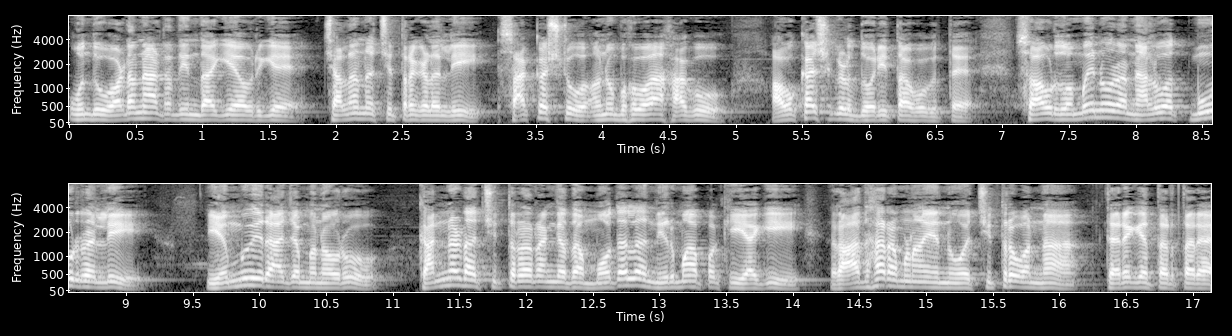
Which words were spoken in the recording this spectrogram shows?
ಒಂದು ಒಡನಾಟದಿಂದಾಗಿ ಅವರಿಗೆ ಚಲನಚಿತ್ರಗಳಲ್ಲಿ ಸಾಕಷ್ಟು ಅನುಭವ ಹಾಗೂ ಅವಕಾಶಗಳು ದೊರೀತಾ ಹೋಗುತ್ತೆ. ಸಾವಿರದ ಒಂಬೈನೂರ ನಲವತ್ತ್ಮೂರರಲ್ಲಿ ಎಂ ವಿ ರಾಜಮ್ಮನವರು ಕನ್ನಡ ಚಿತ್ರರಂಗದ ಮೊದಲ ನಿರ್ಮಾಪಕಿಯಾಗಿ ರಾಧಾರಮಣ ಎನ್ನುವ ಚಿತ್ರವನ್ನು ತೆರೆಗೆ ತರ್ತಾರೆ.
